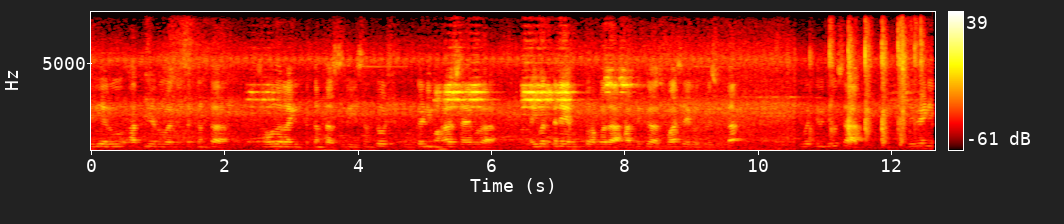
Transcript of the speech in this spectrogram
ಹಿರಿಯರು, ಆತ್ಮೀಯರು ಆಗಿರ್ತಕ್ಕಂಥ ಸಹೋದರಾಗಿರ್ತಕ್ಕಂಥ ಶ್ರೀ ಸಂತೋಷ್ ಕುಲಕರ್ಣಿ ಮಹಾರಾಜ್ ಸಾಹೇಬರ ಐವತ್ತನೇ ಹುಟ್ಟುಹಬ್ಬದ ಹಾರ್ದಿಕ ಶುಭಾಶಯಗಳು ತಿಳಿಸುತ್ತಾ, ಇವತ್ತಿನ ದಿವಸ ತ್ರಿವೇಣಿ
